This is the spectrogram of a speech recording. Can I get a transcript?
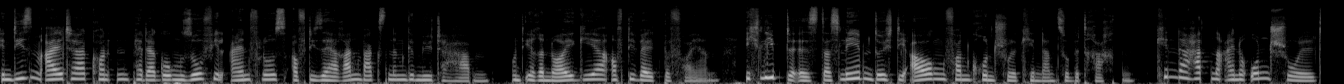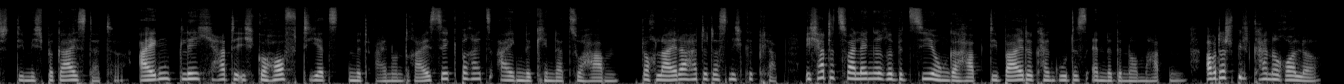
In diesem Alter konnten Pädagogen so viel Einfluss auf diese heranwachsenden Gemüter haben und ihre Neugier auf die Welt befeuern. Ich liebte es, das Leben durch die Augen von Grundschulkindern zu betrachten. Kinder hatten eine Unschuld, die mich begeisterte. Eigentlich hatte ich gehofft, jetzt mit 31 bereits eigene Kinder zu haben. Doch leider hatte das nicht geklappt. Ich hatte zwei längere Beziehungen gehabt, die beide kein gutes Ende genommen hatten. Aber das spielt keine Rolle.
